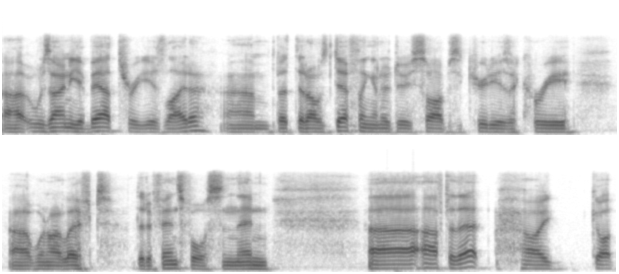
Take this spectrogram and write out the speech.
Uh, it was only about three years later, um, but that I was definitely going to do cybersecurity as a career uh, when I left the Defence Force. And then uh, after that, I got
